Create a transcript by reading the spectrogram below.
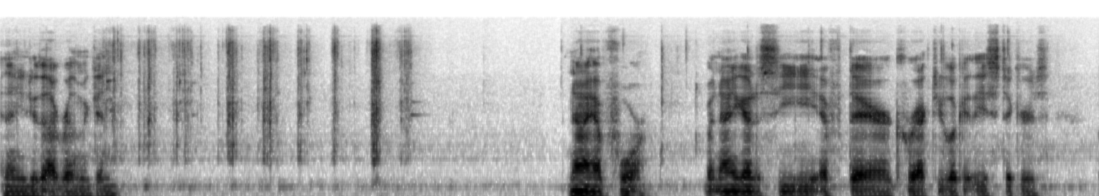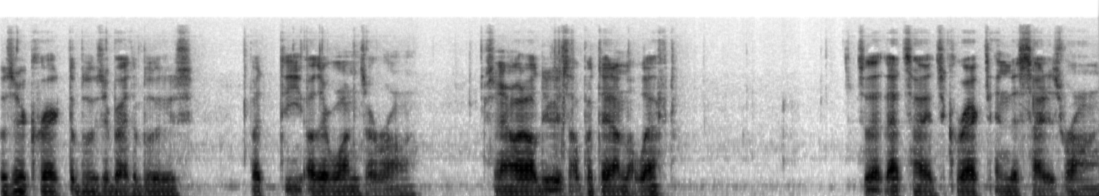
And then you do the algorithm again. Now I have four. But now you got to see if they're correct. You look at these stickers. Those are correct. The blues are by the blues. But the other ones are wrong. So now what I'll do is I'll put that on the left. So that that side's correct and this side is wrong.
